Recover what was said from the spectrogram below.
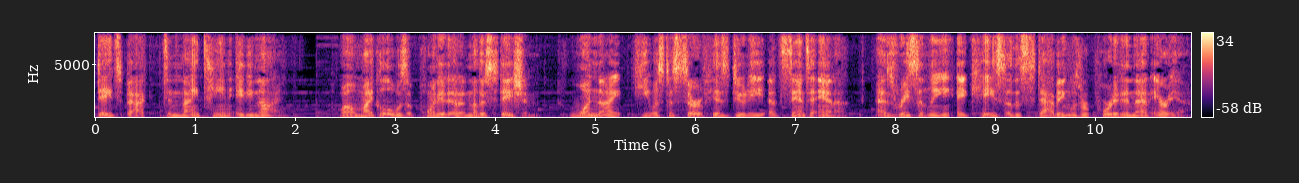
dates back to 1989. While Michael was appointed at another station, one night he was to serve his duty at Santa Ana, as recently a case of the stabbing was reported in that area.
